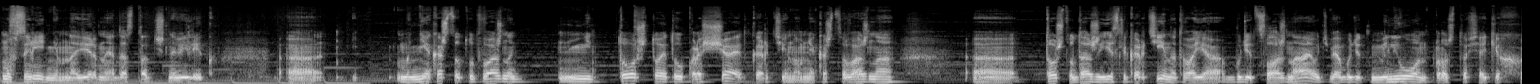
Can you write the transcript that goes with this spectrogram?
ну, в среднем, наверное, достаточно велик. Э, мне кажется, тут важно не то, что это упрощает картину. Мне кажется, важно то, что даже если картина твоя будет сложна, у тебя будет миллион просто всяких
